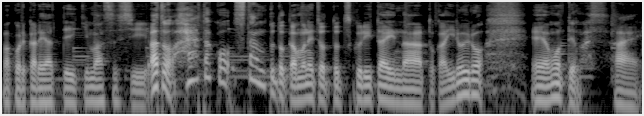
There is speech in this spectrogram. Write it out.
まあ、これからやっていきますし、あと、はやたこスタンプとかもね、ちょっと作りたいなとか、いろいろ、え、思ってます。はい。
